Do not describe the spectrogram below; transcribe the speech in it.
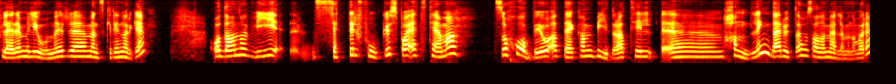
flere millioner eh, mennesker i Norge. Og da når vi setter fokus på et tema, så håper vi jo at det kan bidra til eh, handling der ute hos alle medlemmene våre.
